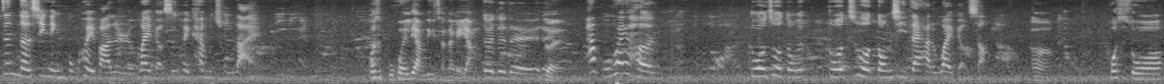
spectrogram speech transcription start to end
真的心灵不匮乏的人，外表是会看不出来。或是不会亮丽成那个样子。对对对对对，他不会很多做东多做东西在他的外表上。嗯，或是说，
